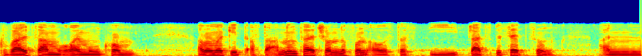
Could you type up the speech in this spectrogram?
gewaltsamen Räumung kommt. Aber man geht auf der anderen Seite schon davon aus, dass die Platzbesetzung ein,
